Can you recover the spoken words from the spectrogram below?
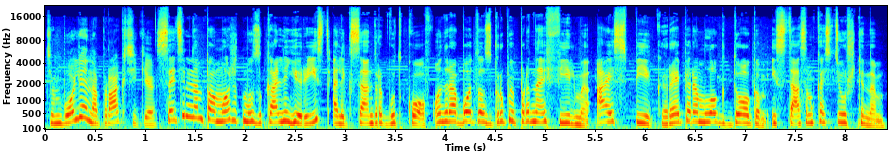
Тем более на практике. С этим нам поможет музыкальный юрист Александр Гудков. Он работал с группой порнофильмы, Ice Peak, рэпером Локдогом и Стасом Костюшкиным.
